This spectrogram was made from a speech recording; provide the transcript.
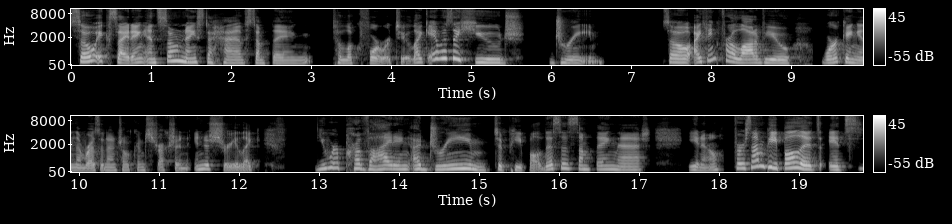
so exciting and so nice to have something to look forward to. Like it was a huge dream. So I think for a lot of you working in the residential construction industry, like you were providing a dream to people. This is something that, you know, for some people it's it's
